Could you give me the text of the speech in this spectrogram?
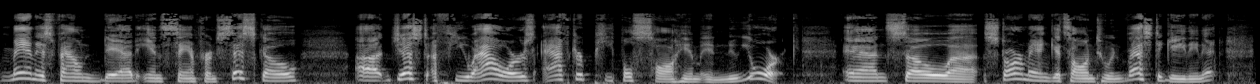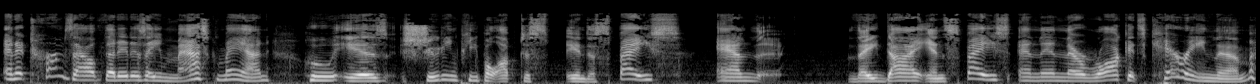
man is found dead in San Francisco uh, just a few hours after people saw him in New York. And so uh, Starman gets on to investigating it, and it turns out that it is a masked man who is shooting people up to into space, and they die in space, and then their rockets carrying them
